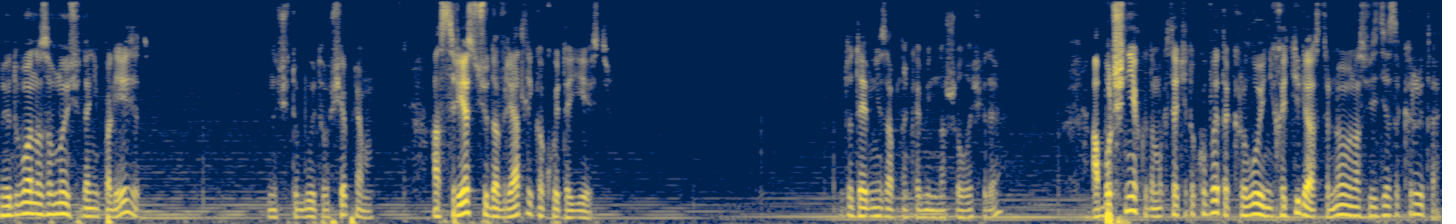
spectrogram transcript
Ну, я думаю, она за мной сюда не полезет. Значит, это будет вообще прям... А срез сюда вряд ли какой-то есть. Вот это я внезапно камин нашел вообще, да? А больше некуда. Мы, кстати, только в это крыло и не ходили, а остальное у нас везде закрыто.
